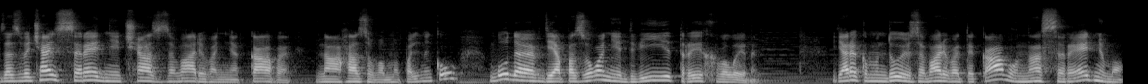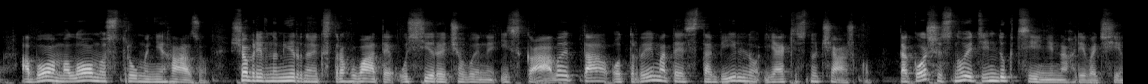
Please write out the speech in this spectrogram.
Зазвичай середній час заварювання кави на газовому пальнику буде в діапазоні 2-3 хвилини. Я рекомендую заварювати каву на середньому або малому струмені газу, щоб рівномірно екстрагувати усі речовини із кави та отримати стабільну якісну чашку. Також існують індукційні нагрівачі,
